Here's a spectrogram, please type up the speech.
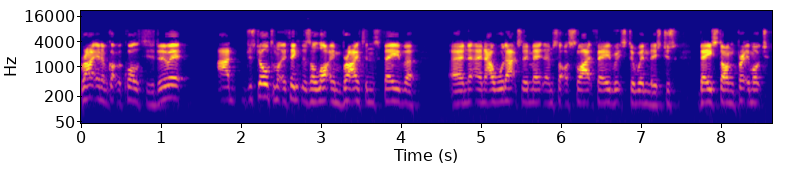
Brighton have got the quality to do it. I just ultimately think there's a lot in Brighton's favour, and and I would actually make them sort of slight favourites to win this, just based on pretty much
